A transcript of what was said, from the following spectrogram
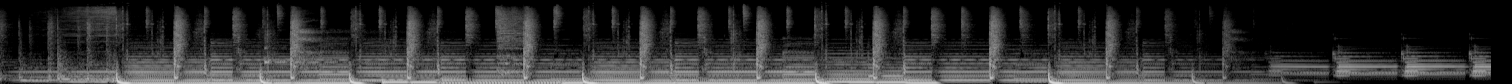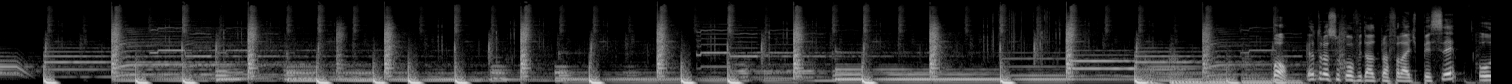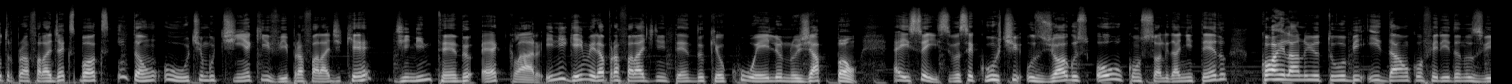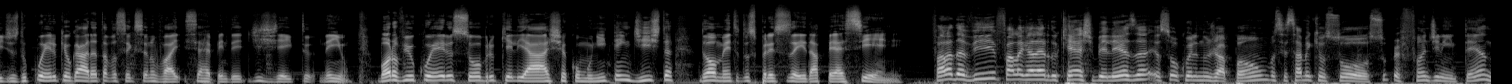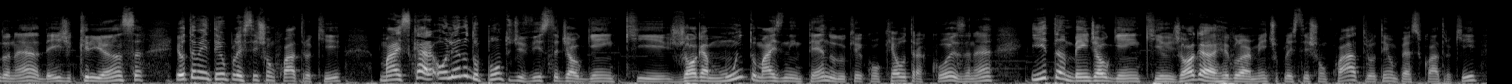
Eu trouxe um convidado para falar de PC, outro para falar de Xbox, então o último tinha que vir para falar de quê? De Nintendo, é claro. E ninguém melhor para falar de Nintendo do que o Coelho no Japão. É isso aí. Se você curte os jogos ou o console da Nintendo, corre lá no YouTube e dá uma conferida nos vídeos do Coelho, que eu garanto a você que você não vai se arrepender de jeito nenhum. Bora ouvir o Coelho sobre o que ele acha como nintendista do aumento dos preços aí da PSN. Fala Davi, fala galera do Cast, beleza? Eu sou o Coelho no Japão. Vocês sabem que eu sou super fã de Nintendo, né? Desde criança. Eu também tenho um PlayStation 4 aqui. Mas, cara, olhando do ponto de vista de alguém que joga muito mais Nintendo do que qualquer outra coisa, né? E também de alguém que joga regularmente o PlayStation 4, eu tenho um PS4 aqui.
